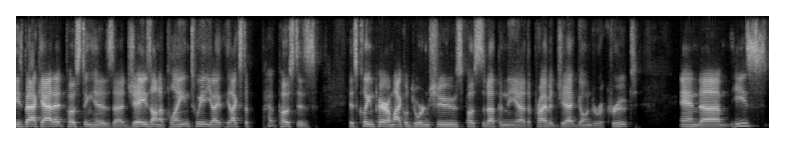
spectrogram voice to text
he's back at it, posting his uh, Jays on a plane tweet. He, he likes to post his his clean pair of Michael Jordan shoes posted up in the uh, the private jet going to recruit. And uh, he's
